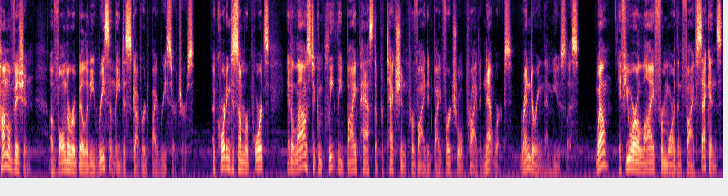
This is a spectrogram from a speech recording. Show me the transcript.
TunnelVision, a vulnerability recently discovered by researchers. According to some reports, it allows to completely bypass the protection provided by virtual private networks, rendering them useless. Well, if you are alive for more than 5 seconds,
